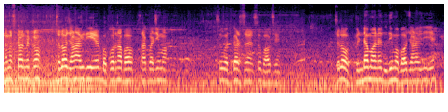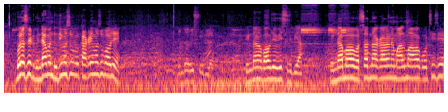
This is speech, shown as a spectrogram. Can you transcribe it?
નમસ્કાર મિત્રો. ચલો જણાવી દઈએ બપોરના ભાવ શાકભાજીમાં. શું વધઘટ છે શું ભાવ છે? ચલો ભીંડામાં અને દૂધીમાં ભાવ જણાવી દઈએ. બોલો શેઠ ભીંડામાં દૂધીમાં શું કાકડીમાં શું ભાવ છે? ભીંડા વીસ રૂપિયા. ભીંડાનો ભાવ છે વીસ રૂપિયા. ભીંડામાં વરસાદના કારણે માલમાં આવક ઓછી છે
